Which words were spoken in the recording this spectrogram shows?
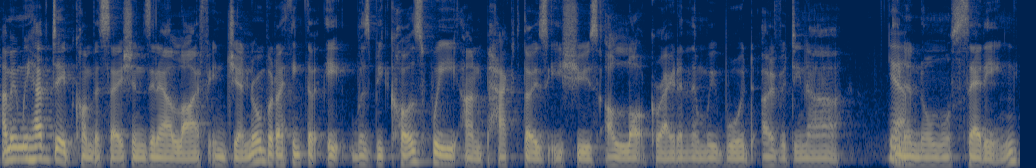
I mean, we have deep conversations in our life in general, but I think that it was because we unpacked those issues a lot greater than we would over dinner in a normal setting.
